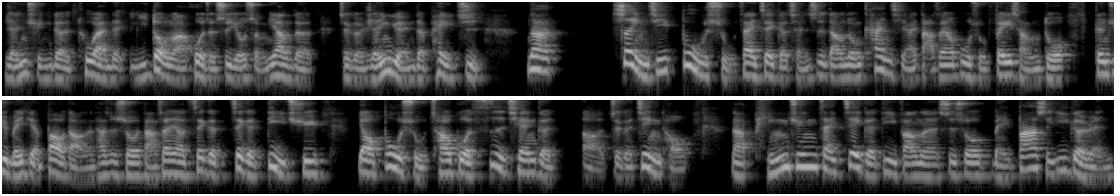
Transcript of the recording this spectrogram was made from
人群的突然的移动啊，或者是有什么样的这个人员的配置。那摄影机部署在这个城市当中，看起来打算要部署非常多。根据媒体的报道呢，他是说打算要这个这个地区要部署超过四千个。呃，这个镜头，那平均在这个地方呢，是说每八十一个人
